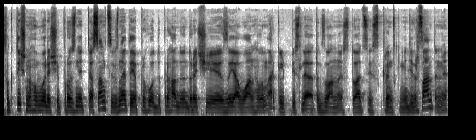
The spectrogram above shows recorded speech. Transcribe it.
Фактично говорячи про зняття санкцій, ви знаєте, я пригоду, пригадую, до речі, заяву Ангели Меркель після так званої ситуації з кримськими диверсантами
